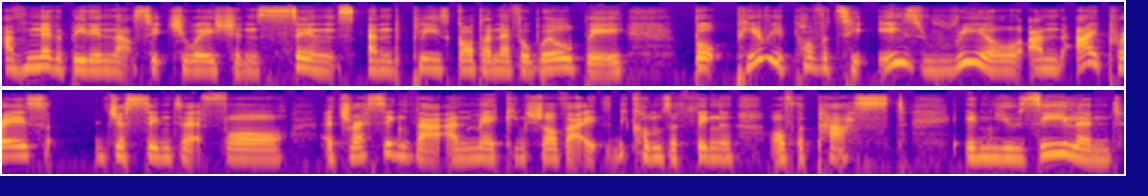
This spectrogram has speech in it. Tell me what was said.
I've never been in that situation since, and please God, I never will be. But period poverty is real, and I praise Jacinda for addressing that and making sure that it becomes a thing of the past in New Zealand.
